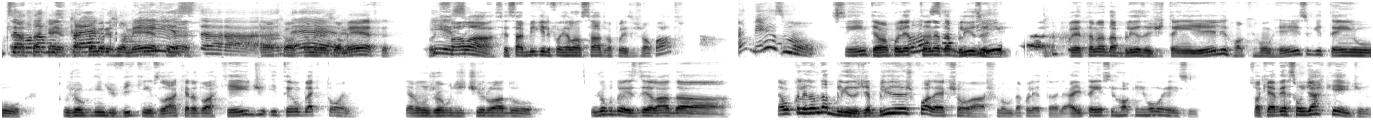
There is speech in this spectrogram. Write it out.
Que você Ah, tá, botava que é- uns que é a câmera pregos na isométrica, né? pista. É aquela câmera isométrica. Vou te Isso. falar, você sabia que ele foi relançado para PlayStation 4? É mesmo? Sim, tem uma coletânea não da. Blizzard. A coletânea da Blizzard tem ele, Rock and Roll Racing, tem o um joguinho de Vikings lá, que era do arcade, e tem o Blackthorn, que era um jogo de tiro lá do. Um jogo 2D lá da. É uma coletânea da Blizzard, é Blizzard Collection, eu acho, o nome da coletânea. Aí tem esse Rock and Roll Racing. Só que é a versão de arcade, né?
